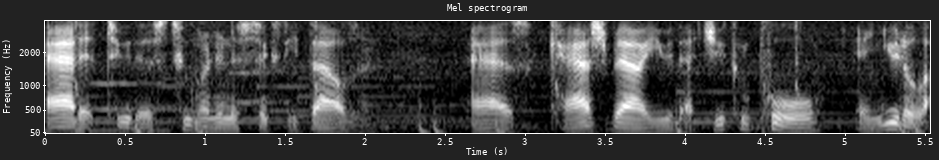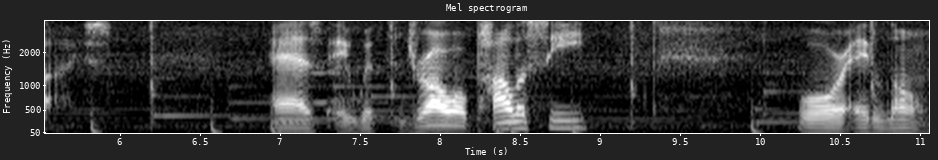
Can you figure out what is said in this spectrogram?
added to this 260,000 as cash value that you can pull and utilize as a withdrawal policy or a loan.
